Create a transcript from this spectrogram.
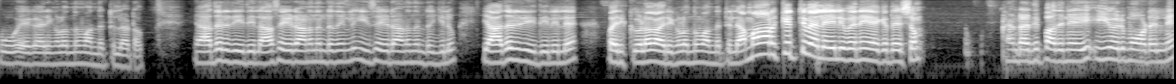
പൂവയോ കാര്യങ്ങളൊന്നും വന്നിട്ടില്ല കേട്ടോ യാതൊരു രീതിയിൽ ആ സൈഡാണെന്നുണ്ടെങ്കിലും ഈ സൈഡാണെന്നുണ്ടെങ്കിലും യാതൊരു രീതിയിലെ പരിക്കുകളോ കാര്യങ്ങളൊന്നും വന്നിട്ടില്ല. മാർക്കറ്റ് വിലയിൽ ഇവന് ഏകദേശം രണ്ടായിരത്തി പതിനേഴ് ഈ ഒരു മോഡലിന്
